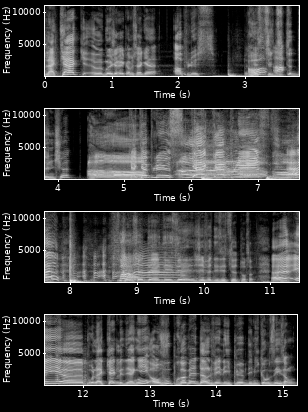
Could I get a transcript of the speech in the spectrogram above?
La CAQ, euh, moi, j'irais comme ça, gars, A+. Parce que Ah. si tu le dis tout d'une shot, Ah! caca plus! Caca plus! Hein? J'ai fait, de- des, euh, j'ai fait des études pour ça. Euh, et euh, pour la CAQ, le dernier, on vous promet d'enlever les pubs des mycoses des ongles.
